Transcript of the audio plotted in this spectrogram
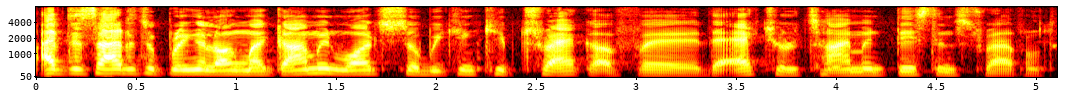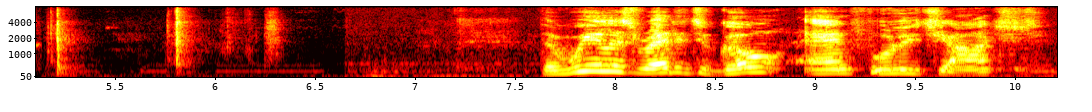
I've decided to bring along my Garmin watch so we can keep track of uh, the actual time and distance traveled. The wheel is ready to go and fully charged.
